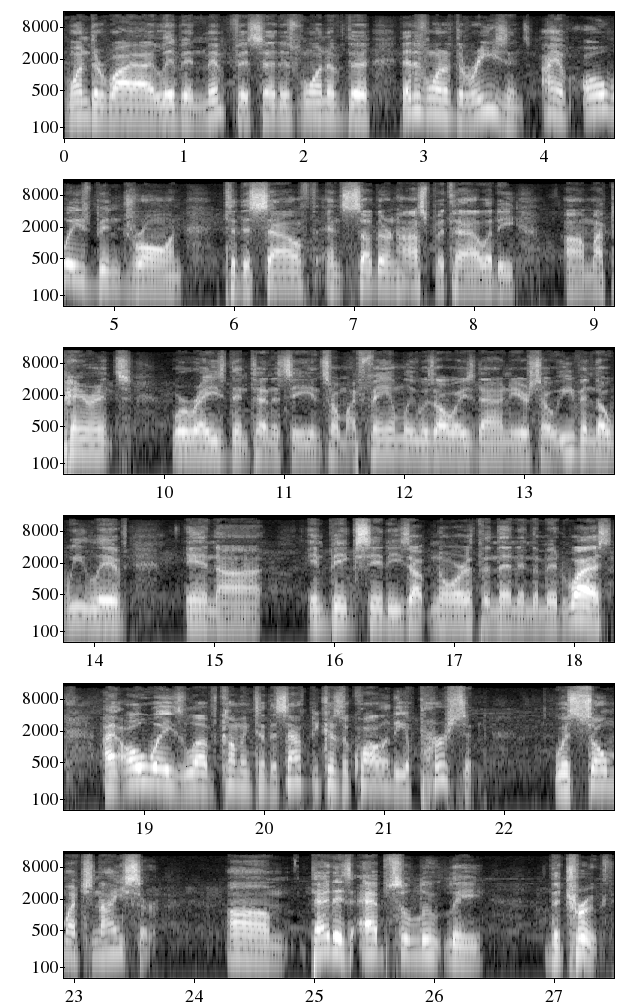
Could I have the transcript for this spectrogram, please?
wonder why I live in Memphis, that is one of the that is one of the reasons. I have always been drawn to the South and Southern hospitality. Uh, my parents were raised in Tennessee, and so my family was always down here. So even though we lived in uh, in big cities up north and then in the Midwest, I always loved coming to the South because the quality of person was so much nicer. Um, that is absolutely the truth.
